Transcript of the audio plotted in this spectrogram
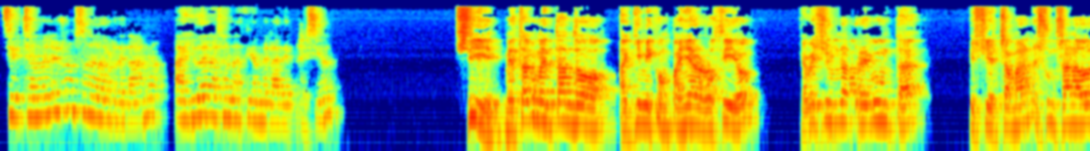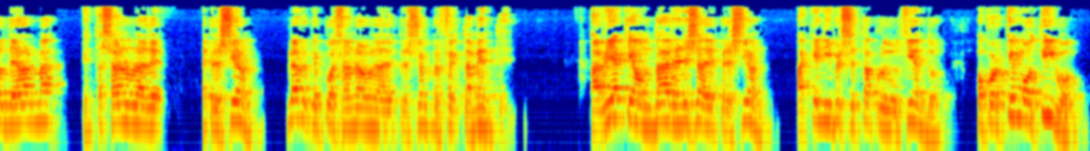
si el chamán es un sanador de alma, ¿ayuda a la sanación de la depresión? Sí, me está comentando aquí mi compañera Rocío, que a veces una pregunta, que si el chamán es un sanador del alma, está sano una depresión. Claro que puede sanar una depresión perfectamente. Habría que ahondar en esa depresión, a qué nivel se está produciendo o por qué motivo.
